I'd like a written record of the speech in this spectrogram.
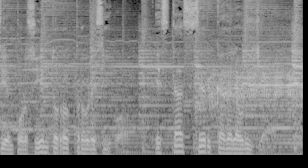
...100% rock progresivo... ...estás cerca de la orilla...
